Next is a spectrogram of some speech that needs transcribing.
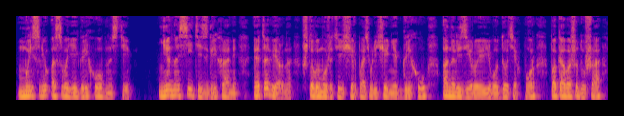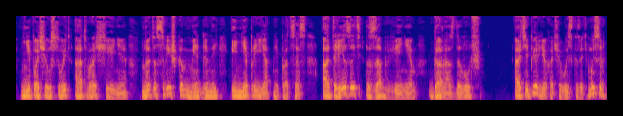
мыслью о своей греховности. Не носитесь с грехами. Это верно, что вы можете исчерпать влечение к греху, анализируя его до тех пор, пока ваша душа не почувствует отвращения, но это слишком медленный и неприятный процесс. Отрезать забвением гораздо лучше. А теперь я хочу высказать мысль,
